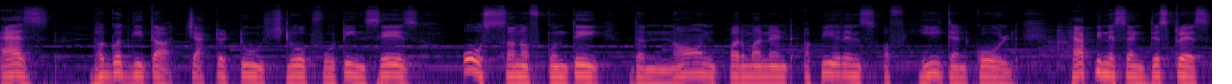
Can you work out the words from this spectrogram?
As Bhagavad Gita chapter 2 shlok 14 says, O son of Kunti, the non permanent appearance of heat and cold, happiness and distress,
